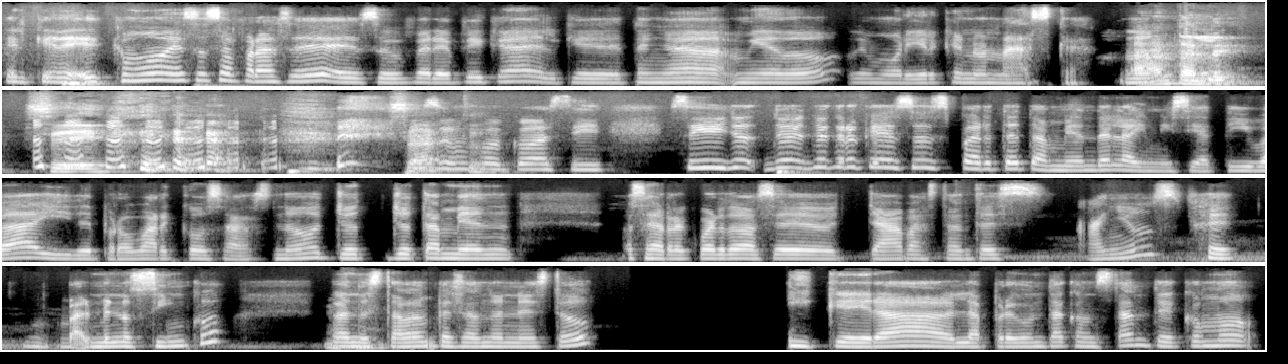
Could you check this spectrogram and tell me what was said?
El que, ¿cómo es esa frase? Es súper épica, el que tenga miedo de morir que no nazca. Ándale, sí. es un poco así. Sí, yo, yo, yo, creo que eso es parte también de la iniciativa y de probar cosas, ¿no? Yo, yo también, o sea, recuerdo hace ya bastantes años, al menos cinco, cuando estaba empezando en esto y que era la pregunta constante, ¿cómo,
